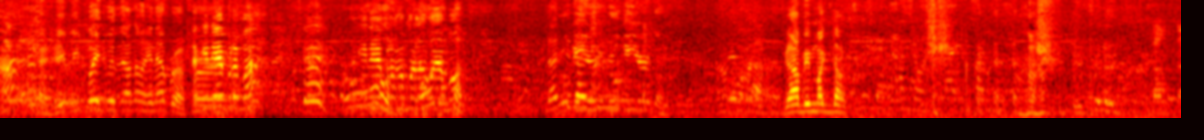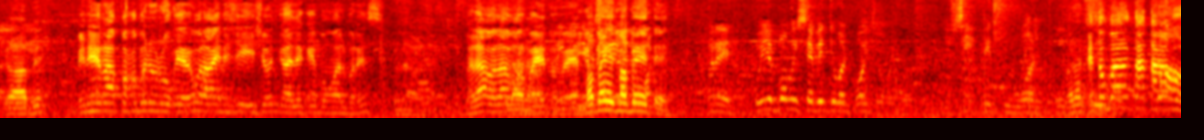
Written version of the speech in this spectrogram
Ha? We, we played with ano, Hinebra. For, Nag-Ginebra ba? Nag-Ginebra ka pala Kuya Bong. Grabe magdunk. Grabe. Pinahirapan ka ba nung rookie? Wala ka initiation galing kay Bong Alvarez? Wala, wala. Wala Mabait, na. mabait. Mabait, mabait eh. Pare, Kuya Bong is 71 points. Okay 71 points. Ito ba ang tataka ko?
